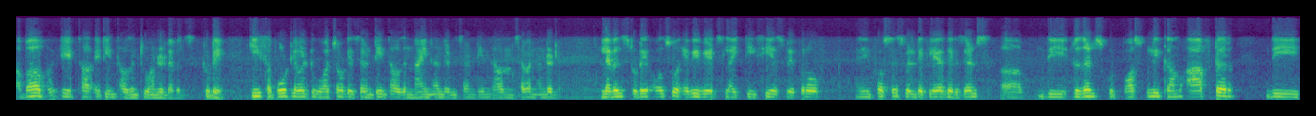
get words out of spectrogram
above 18,200 levels today. Key support level to watch out is 17,900 and 17,700 levels today. Also, heavyweights like TCS, Wipro, and Infosys will declare the results. Uh, the results could possibly come after the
